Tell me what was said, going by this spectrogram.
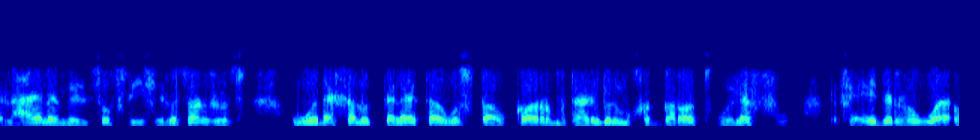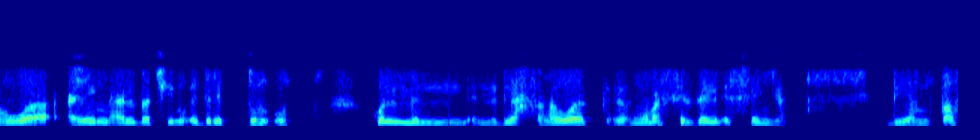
العالم السفلي في لوس أنجلوس ودخلوا الثلاثة وسط أوقار تهريب المخدرات ولفوا. فقدر هو هو عين الباتشينو قدرت تلقط كل اللي بيحصل. هو ممثل زي الإسفنجة بيمتص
